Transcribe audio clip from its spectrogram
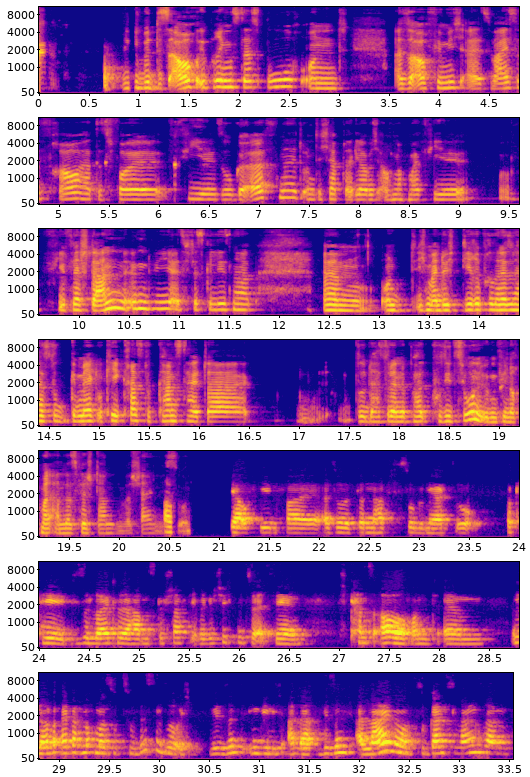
liebe das auch übrigens, das Buch und also auch für mich als weiße Frau hat es voll viel so geöffnet und ich habe da, glaube ich, auch noch mal viel, viel verstanden irgendwie, als ich das gelesen habe. Ähm, und ich meine, durch die Repräsentation hast du gemerkt, okay, krass, du kannst halt da, so hast du deine Position irgendwie noch mal anders verstanden wahrscheinlich. Ja, auf jeden Fall. Also dann habe ich so gemerkt, so, okay, diese Leute haben es geschafft, ihre Geschichten zu erzählen. Ich kann es auch und ähm, und einfach nochmal so zu wissen, so ich, wir sind irgendwie nicht alle, wir sind nicht alleine und so ganz langsam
